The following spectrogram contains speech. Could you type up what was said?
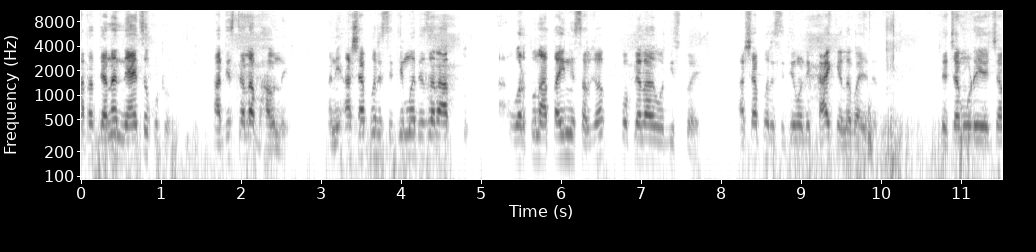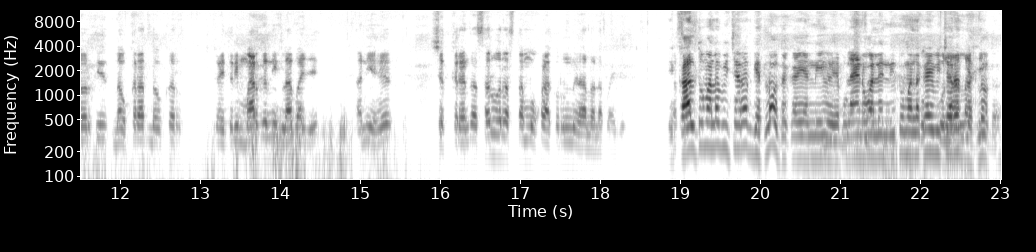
आता त्यांना न्यायचं कुठून? आधीच त्याला भाव नाही. आणि अशा परिस्थितीमध्ये जर आत वरतून आताही निसर्ग कोपल्याला दिसतोय अशा परिस्थितीमध्ये काय केलं पाहिजे? त्याच्यामुळे याच्यावरती लवकरात लवकर काहीतरी मार्ग निघला पाहिजे आणि हे शेतकऱ्यांचा सर्व रस्ता मोकळा करून मिळाला पाहिजे. काल तुम्हाला विचारात घेतला होता का यांनी प्लॅन वाल्यांनी तुम्हाला काही विचारात घेतलं होतं?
